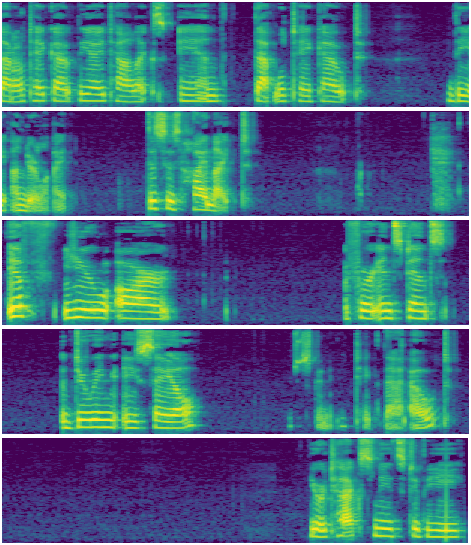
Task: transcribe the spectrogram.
that'll take out the italics, and that will take out the underline. This is highlight. If you are, for instance, doing a sale, I'm just going to take that out. your text needs to be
